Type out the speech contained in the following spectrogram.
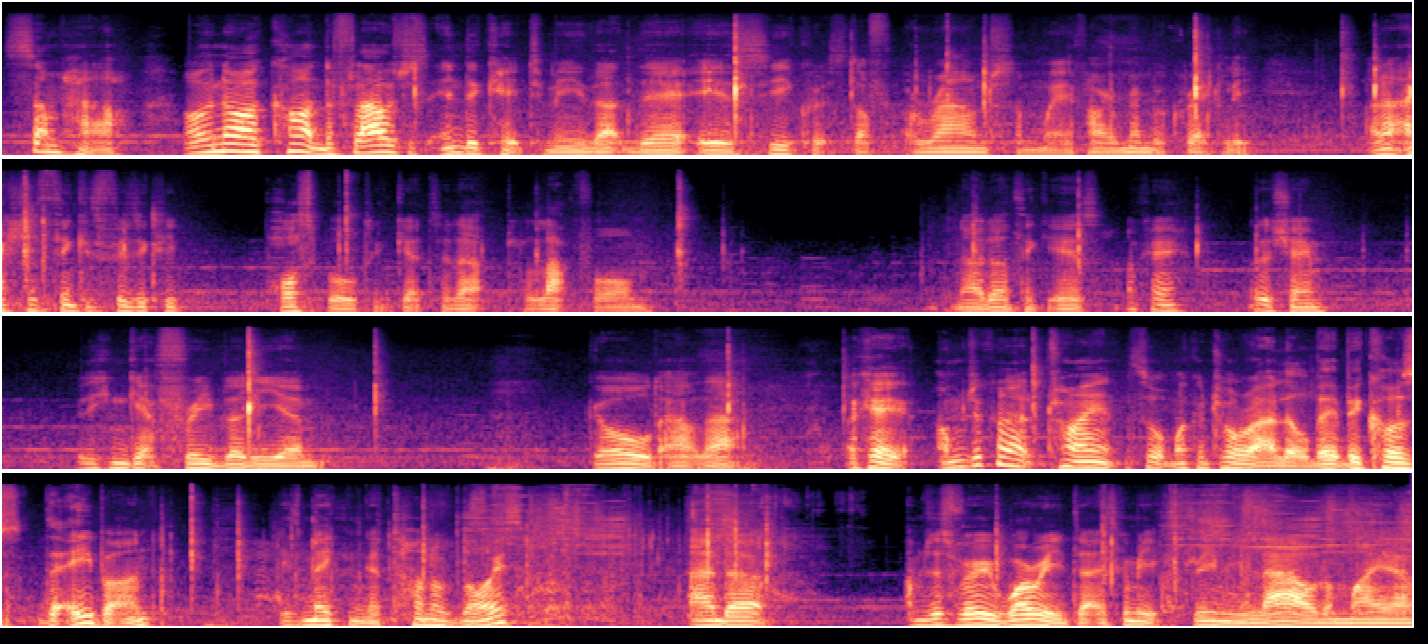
Somehow. Oh no, I can't. The flowers just indicate to me that there is secret stuff around somewhere, if I remember correctly. I don't actually think it's physically possible to get to that platform. No, I don't think it is. Okay, that's a shame. But you can get free bloody um, gold out of that. Okay, I'm just going to try and sort my controller out a little bit because the A button is making a ton of noise. And uh, I'm just very worried that it's going to be extremely loud on my, uh,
